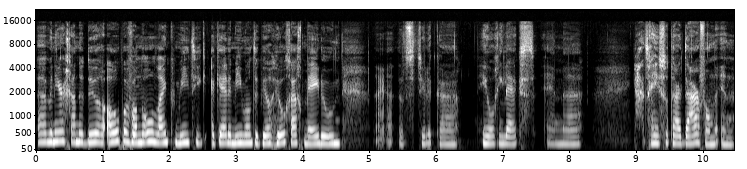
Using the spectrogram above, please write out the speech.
wanneer gaan de deuren open van de Online Community Academy? Want ik wil heel graag meedoen. Nou ja, dat is natuurlijk uh, heel relaxed. En uh, ja, het resultaat daarvan, en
